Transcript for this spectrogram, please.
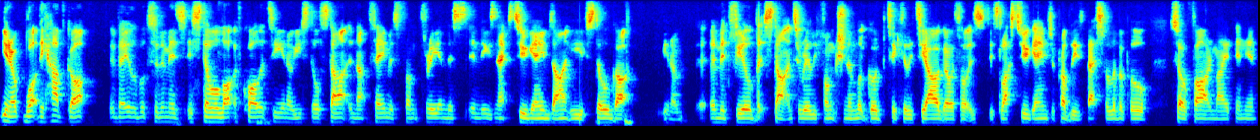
you know what they have got available to them is is still a lot of quality. You know, you still start in that famous front three in this in these next two games, aren't you? You've still got you know a midfield that's starting to really function and look good. Particularly Thiago, I thought his, his last two games are probably his best for Liverpool so far, in my opinion.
